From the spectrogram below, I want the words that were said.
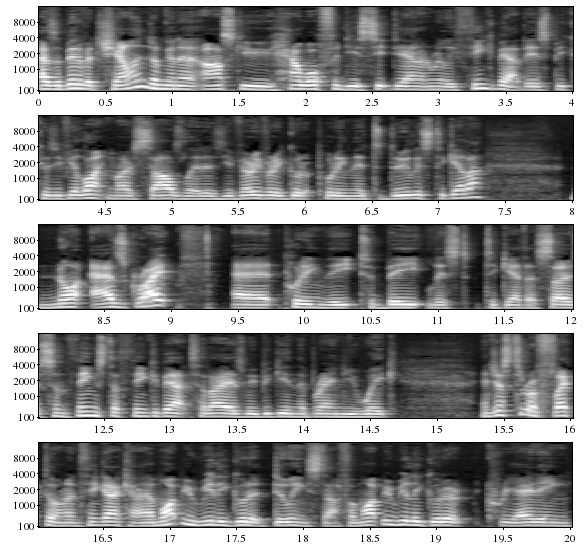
as a bit of a challenge, I'm going to ask you how often do you sit down and really think about this? Because if you're like most sales leaders, you're very, very good at putting their to do list together, not as great at putting the to be list together. So, some things to think about today as we begin the brand new week and just to reflect on and think, okay, I might be really good at doing stuff. I might be really good at creating,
